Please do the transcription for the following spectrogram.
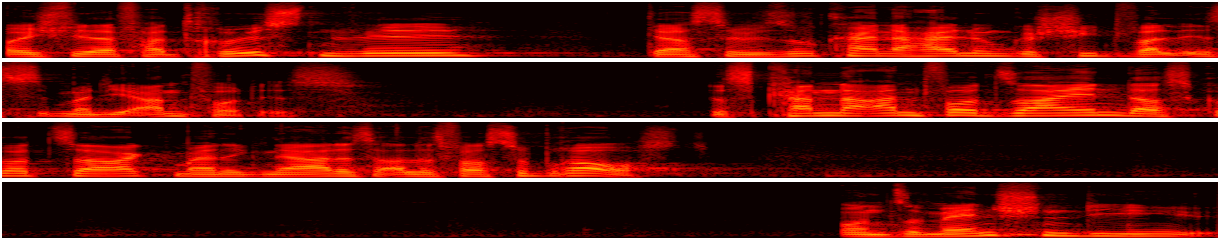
euch wieder vertrösten will, dass sowieso keine Heilung geschieht, weil es immer die Antwort ist. Es kann eine Antwort sein, dass Gott sagt, meine Gnade ist alles, was du brauchst. Und so Menschen, die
